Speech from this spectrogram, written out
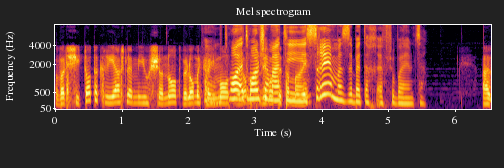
אבל שיטות הקריאה שלהם מיושנות ולא כן, מקיימות אתמול, ולא אתמול שמעתי 20, אז זה בטח איפשהו באמצע. אז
